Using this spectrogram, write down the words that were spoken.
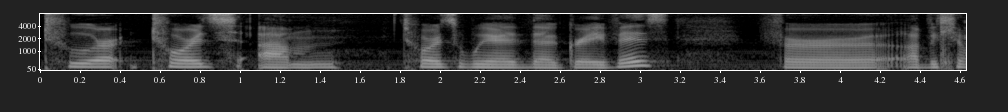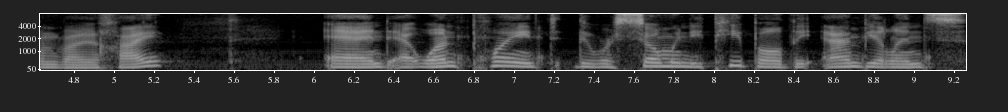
tour, towards um, towards where the grave is for Rabbi Shimon Bar Yochai. And at one point, there were so many people, the ambulance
